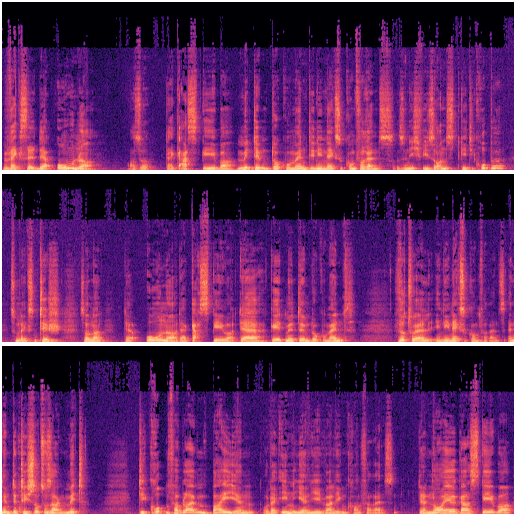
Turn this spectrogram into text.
wechselt der Owner, also der Gastgeber, mit dem Dokument in die nächste Konferenz. Also nicht wie sonst geht die Gruppe zum nächsten Tisch, sondern der Owner, der Gastgeber, der geht mit dem Dokument virtuell in die nächste Konferenz. Er nimmt den Tisch sozusagen mit. Die Gruppen verbleiben bei ihren oder in ihren jeweiligen Konferenzen. Der neue Gastgeber,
